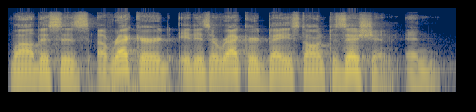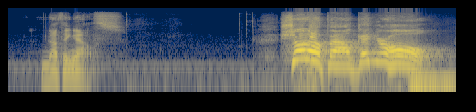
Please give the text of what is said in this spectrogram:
While this is a record, it is a record based on position and nothing else. Shut up, Al. Get in your hole.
